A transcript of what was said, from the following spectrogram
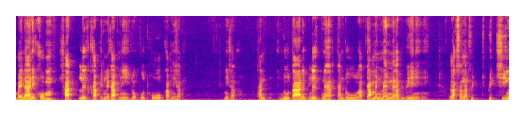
ใบหน้านิคมชัดลึกครับเห็นไหมครับนี่หลวงปู่ทูบครับนี่ครับนี่ครับ ท่านดูตาลึกๆนะฮะท่านดูครับจำแม่นๆนะครับพี่ๆนี่นี่ลักษณะฟิชชิ่ง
